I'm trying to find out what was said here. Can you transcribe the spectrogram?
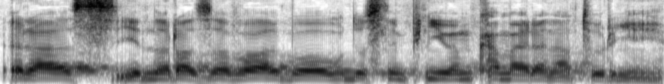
raz jednorazowo albo udostępniłem kamerę na turniej.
